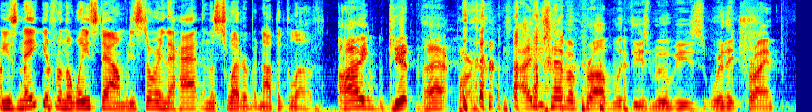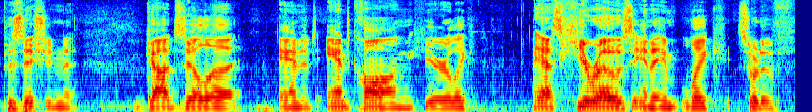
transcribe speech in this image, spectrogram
He's naked from the waist down, but he's still wearing the hat and the sweater, but not the glove. I get that part. I just have a problem with these movies where they try and position Godzilla and and Kong here like as heroes in a like sort of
